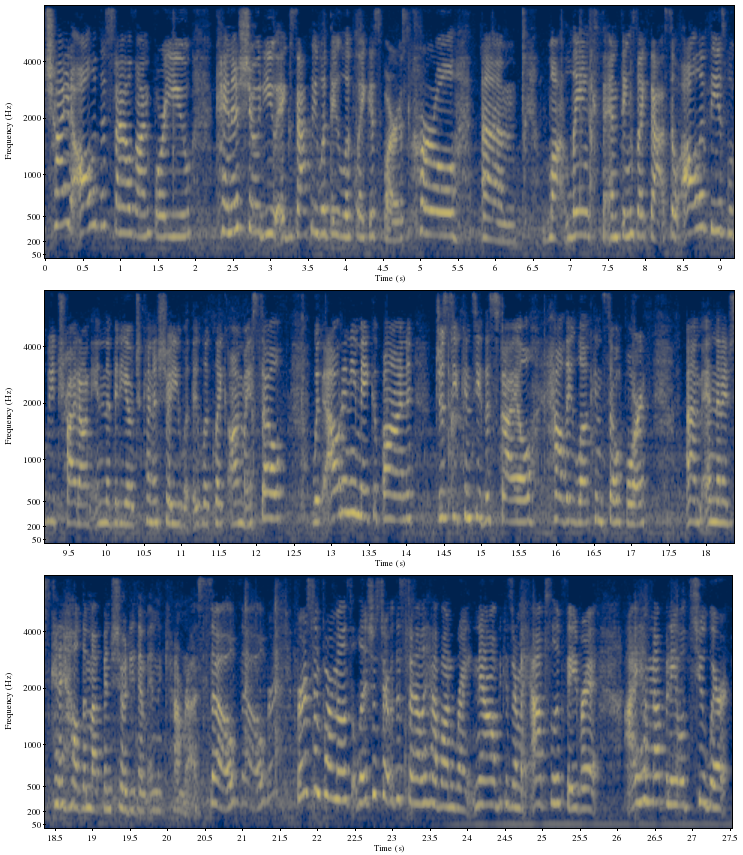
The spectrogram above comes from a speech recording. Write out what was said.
tried all of the styles on for you, kind of showed you exactly what they look like as far as curl, um, length, and things like that. So all of these will be tried on in the video to kind of show you what they look like on myself without any makeup on, just so you can see the style, how they look, and so forth. Um, and then I just kind of held them up and showed you them in the camera. So, so, first and foremost, let's just start with the style I have on right now because they're my absolute favorite. I have not been able to wear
